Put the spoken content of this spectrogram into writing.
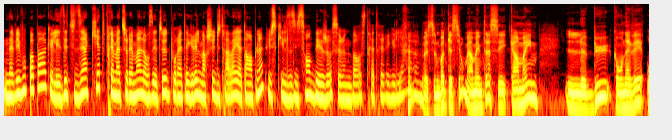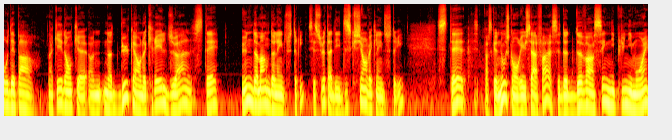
n'avez-vous pas peur que les étudiants quittent prématurément leurs études pour intégrer le marché du travail à temps plein puisqu'ils y sont déjà sur une base très, très régulière? Ben, c'est une bonne question, mais en même temps, c'est quand même le but qu'on avait au départ. Donc, euh, notre but quand on a créé le dual, c'était une demande de l'industrie. C'est suite à des discussions avec l'industrie. C'était parce que nous, ce qu'on réussit à faire, c'est de devancer ni plus ni moins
